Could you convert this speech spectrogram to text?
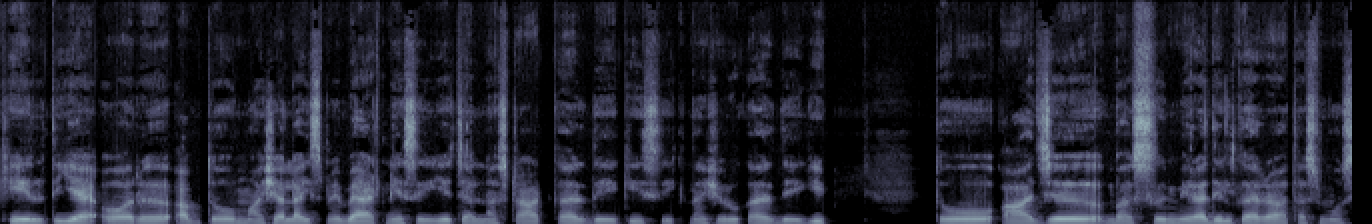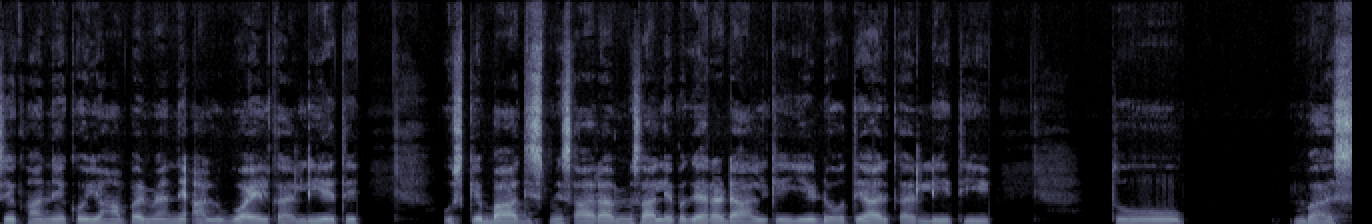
खेलती है और अब तो माशाल्लाह इसमें बैठने से ये चलना स्टार्ट कर देगी, सीखना शुरू कर देगी। तो आज बस मेरा दिल कर रहा था समोसे खाने को। यहाँ पर मैंने आलू बॉयल कर लिए थे। उसके बाद इसमें सारा मसाले वगैरह डाल के ये डो तैयार कर ली थी। तो बस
